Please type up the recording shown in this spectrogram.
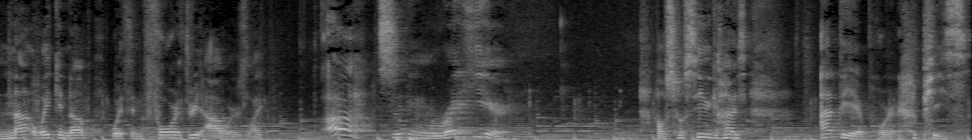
not waking up within four or three hours. Like, ah, sleeping right here. I shall see you guys at the airport. Peace.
